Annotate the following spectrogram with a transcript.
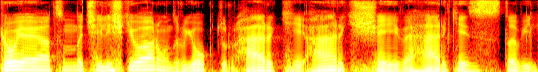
Köy hayatında çelişki var mıdır? Yoktur. Her, ki, her şey ve herkes stabil.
